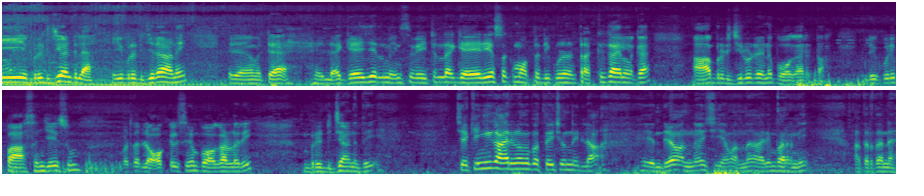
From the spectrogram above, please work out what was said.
ഈ ബ്രിഡ്ജ് കണ്ടില്ല? ഈ ബ്രിഡ്ജിലാണ് മറ്റേ ലഗേജ് മീൻസ് വെയിറ്റുള്ള ഏരിയസ് ഒക്കെ മൊത്തത്തിൽ കൂടി ട്രക്ക് കാര്യങ്ങളൊക്കെ ആ ബ്രിഡ്ജിലൂടെയാണ് പോകാറ് കേട്ടോ ഇതിൽ കൂടി പാസഞ്ചേഴ്സും ഇവിടുത്തെ ലോക്കൽസിനും പോകാനുള്ളൊരു ബ്രിഡ്ജാണിത് ചെക്കിങ് കാര്യങ്ങളൊന്നും പ്രത്യേകിച്ചൊന്നും ഇല്ല എന്തിനാ വന്നതെന്ന് വെച്ച് ഞാൻ വന്ന കാര്യം പറഞ്ഞ്. അത്ര തന്നെ.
